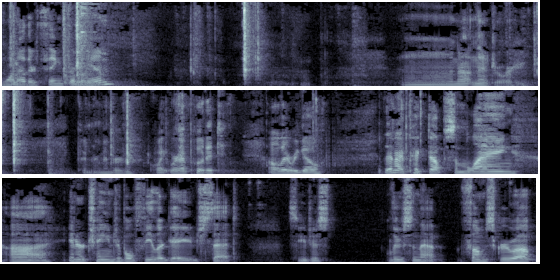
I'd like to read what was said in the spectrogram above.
one other thing from him. Uh, not in that drawer. Couldn't remember quite where I put it. Oh, there we go. Then I picked up some Lang uh, interchangeable feeler gauge set. So you just loosen that thumb screw up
